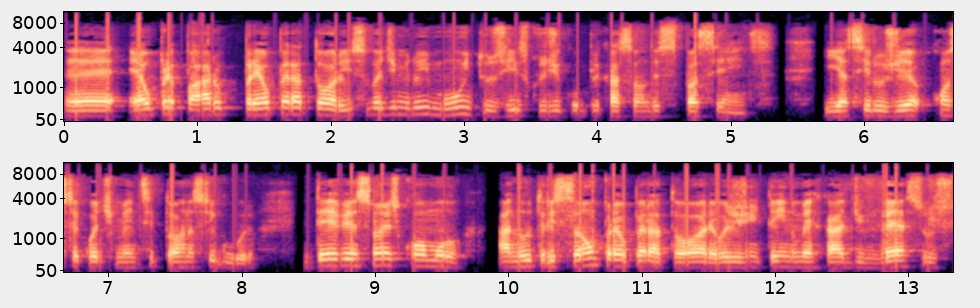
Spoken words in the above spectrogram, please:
é, é o preparo pré-operatório. Isso vai diminuir muito os riscos de complicação desses pacientes e a cirurgia, consequentemente, se torna segura. Intervenções como a nutrição pré-operatória, hoje a gente tem no mercado diversos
